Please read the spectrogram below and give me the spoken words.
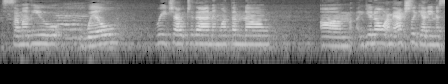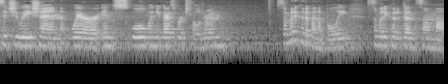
Some of you will reach out to them and let them know. Um, you know, I'm actually getting a situation where in school, when you guys were children, somebody could have been a bully. Somebody could have done some uh,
